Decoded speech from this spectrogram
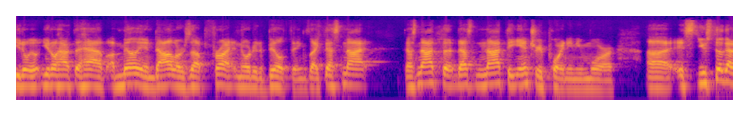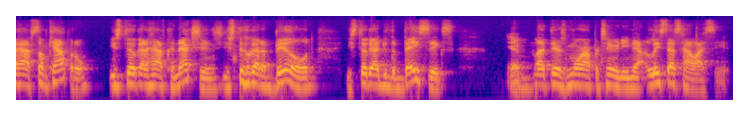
you don't you don't have to have a million dollars up front in order to build things. Like that's not that's not the that's not the entry point anymore. Uh, it's you still got to have some capital. You still got to have connections. You still got to build. You still got to do the basics. Yep. But there's more opportunity now. At least that's how I see it.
